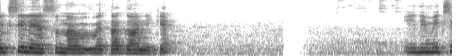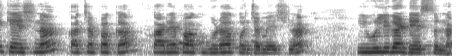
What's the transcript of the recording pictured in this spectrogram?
మిక్సీలో వేస్తున్నాం మెత్తగానికే. ఇది మిక్సీకి వేసిన కచ్చపక్క కరివేపాకు కూడా కొంచెం వేసిన. ఈ ఉల్లిగడ్డ వేస్తున్నా.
